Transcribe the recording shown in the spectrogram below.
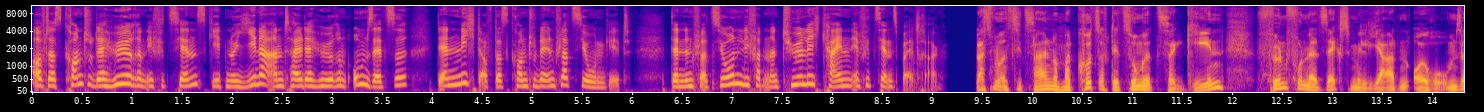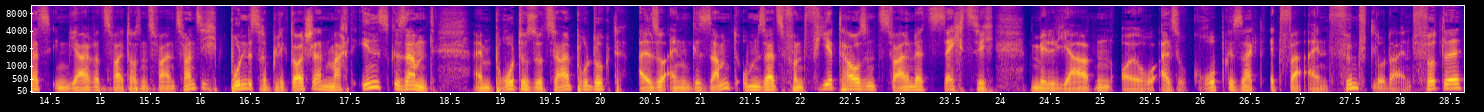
auf das Konto der höheren Effizienz geht nur jener Anteil der höheren Umsätze, der nicht auf das Konto der Inflation geht. Denn Inflation liefert natürlich keinen Effizienzbeitrag. Lassen wir uns die Zahlen noch mal kurz auf der Zunge zergehen. 506 Milliarden Euro Umsatz im Jahre 2022. Bundesrepublik Deutschland macht insgesamt ein Bruttosozialprodukt, also einen Gesamtumsatz von 4.260 Milliarden Euro. Also grob gesagt etwa ein Fünftel oder ein Viertel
